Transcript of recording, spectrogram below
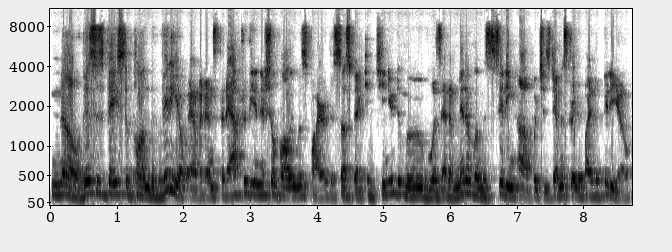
No, this is based upon the video evidence that after the initial volley was fired, the suspect continued to move, was at a minimum sitting up, which is demonstrated by the video,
